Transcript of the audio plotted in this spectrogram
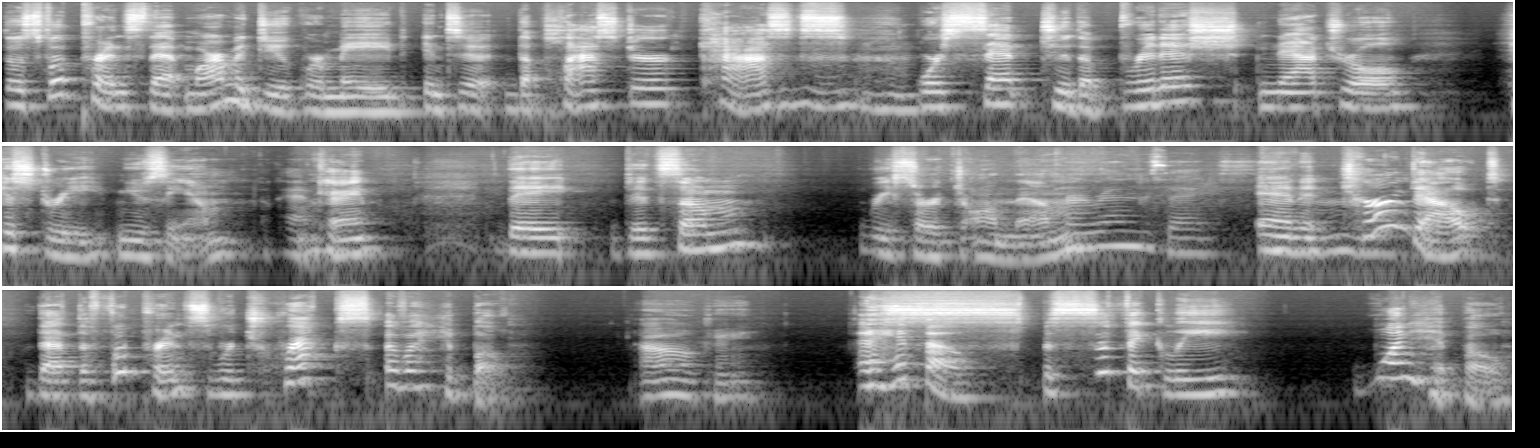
those footprints that Marmaduke were made into the plaster casts Mm-hmm, were sent to the British Natural History Museum. Okay. Okay. They did some research on them, Forensics. and Mm-hmm. it turned out that the footprints were tracks of a hippo, Oh, okay. A hippo. specifically one hippo,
